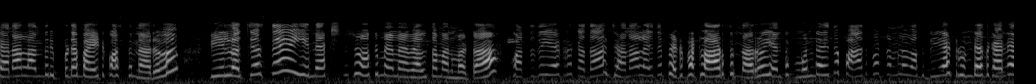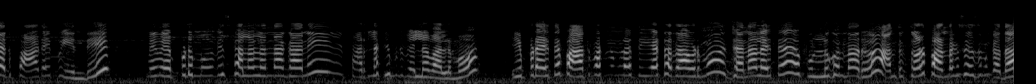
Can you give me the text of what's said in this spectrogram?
జనాలు అందరు ఇప్పుడే బయటకు వస్తున్నారు. వీళ్ళు వచ్చేస్తే ఈ నెక్స్ట్ షోకి మేము వెళ్తాం అనమాట కొత్త థియేటర్ కదా జనాలు అయితే పెట్టుపట్లు ఆడుతున్నారు. ఇంతకు ముందు అయితే పాతపట్నంలో ఒక థియేటర్ ఉండేది కానీ అది పాడైపోయింది. మేము ఎప్పుడు మూవీస్కి వెళ్ళాలన్నా కానీ పర్లకి ఇప్పుడు వెళ్ళే వాళ్ళము ఇప్పుడైతే పాతపట్నంలో థియేటర్ రావడము జనాలు అయితే ఫుల్గా ఉన్నారు. అంతకు తోడు పండగ సీజన్ కదా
